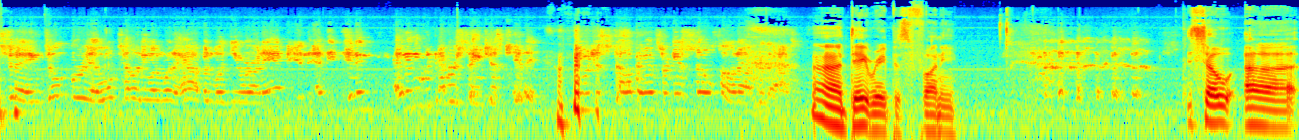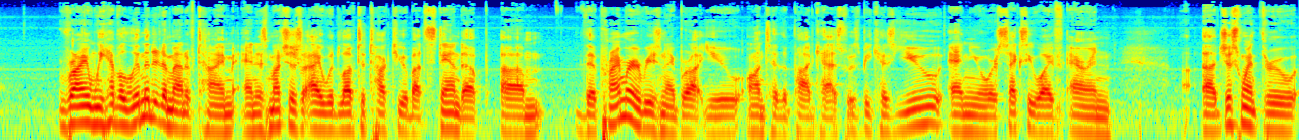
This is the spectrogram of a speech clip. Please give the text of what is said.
Saying, "Don't worry, I won't tell anyone what happened when you were on Ambien," and, he didn't, and then he would never say, "Just kidding." He would just stop answering his cell phone after that. Uh, date rape is funny. So, uh, Ryan, we have a limited amount of time, and as much as I would love to talk to you about stand up, um, the primary reason I brought you onto the podcast was because you and your sexy wife, Erin, uh, just went through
